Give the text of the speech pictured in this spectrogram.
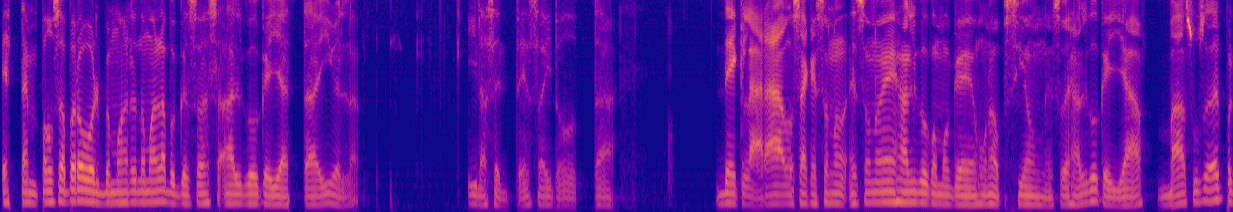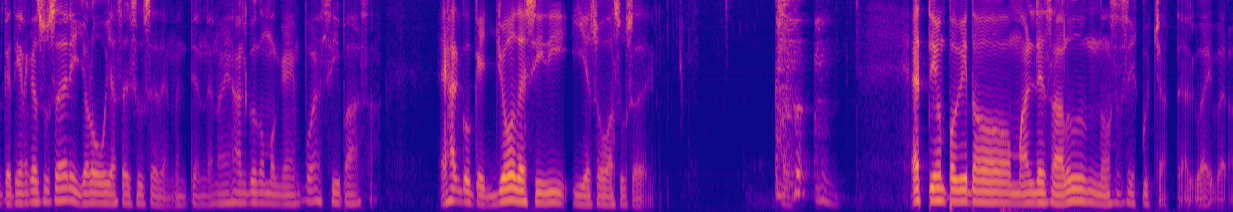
Está en pausa, pero volvemos a retomarla porque eso es algo que ya está ahí, ¿verdad? Y la certeza y todo está declarado. O sea que eso no, eso no es algo como que es una opción. Eso es algo que ya va a suceder porque tiene que suceder y yo lo voy a hacer suceder, ¿me entiendes? No es algo como que, pues sí pasa. Es algo que yo decidí y eso va a suceder. Estoy un poquito mal de salud. No sé si escuchaste algo ahí, pero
